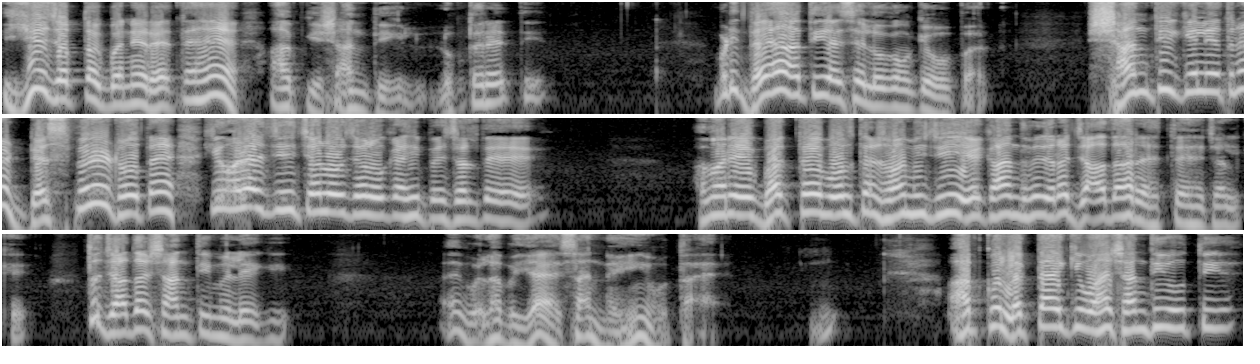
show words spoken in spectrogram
ये जब तक बने रहते हैं, आपकी शांति लुप्त रहती है। बड़ी दया आती है ऐसे लोगों के ऊपर। शांति के लिए इतना डेस्परेट होते हैं कि महाराज जी, चलो चलो, कहीं पे चलते हैं। हमारे एक भक्त है, बोलते हैं स्वामी जी एकांत में जरा ज़्यादा रहते हैं चल के तो ज़्यादा शांति मिलेगी. अरे बोला, भैया, ऐसा नहीं होता है। हम्म? आपको लगता है कि वहाँ शांति होती है?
